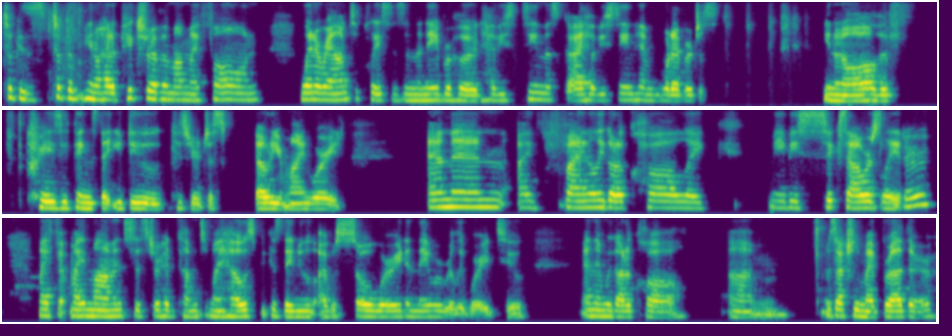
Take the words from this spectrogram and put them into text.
took his took a you know had a picture of him on my phone, went around to places in the neighborhood. Have you seen this guy? Have you seen him? Whatever, just you know all the f- crazy things that you do because you're just out of your mind worried. And then I finally got a call like maybe six hours later. My, my mom and sister had come to my house because they knew I was so worried and they were really worried too. And then we got a call. Um, it was actually my brother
